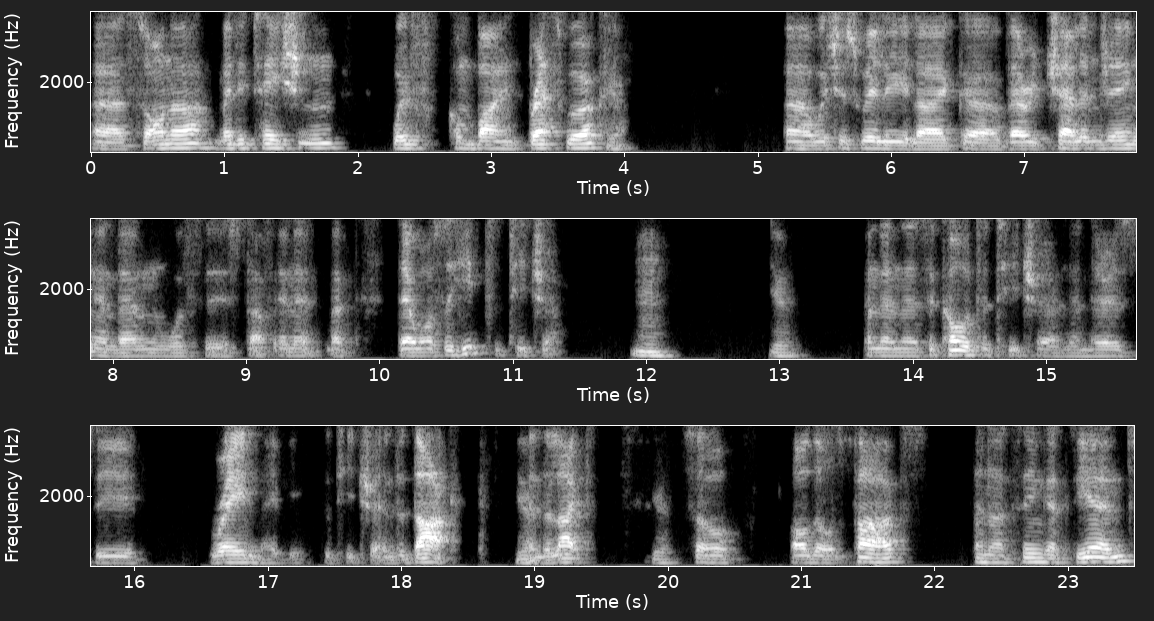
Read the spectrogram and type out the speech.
Uh, sauna meditation with combined breath work, Yeah. uh, which is really like uh, very challenging. And then with the stuff in it, but there was a heat teacher. Mm. And then there's the cold the teacher, and then there's the rain, maybe the teacher, in the dark Yeah. and the light. Yeah. So all those parts, and I think at the end,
